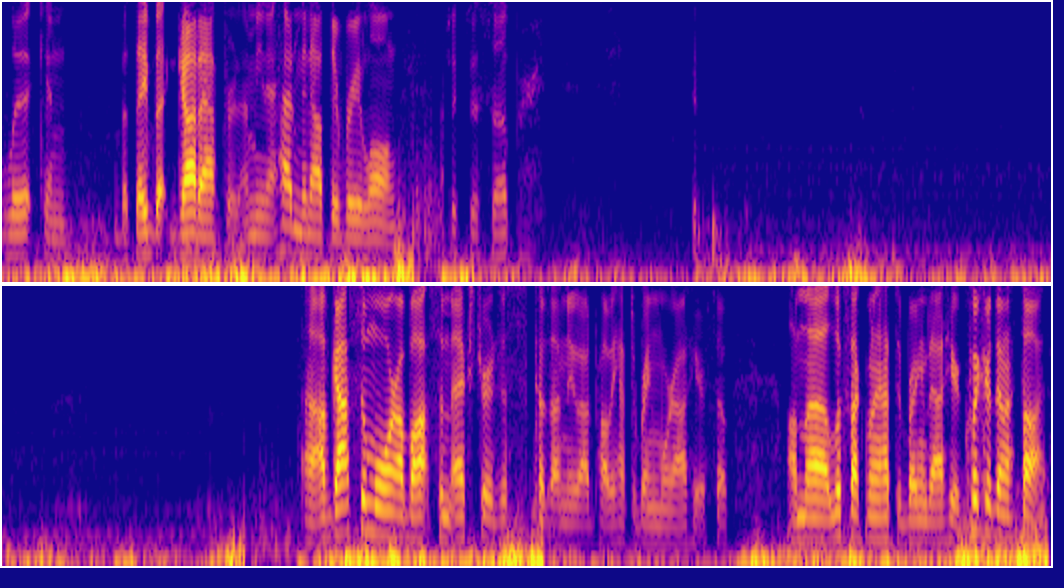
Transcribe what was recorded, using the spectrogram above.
lick and but they got after it. I mean, it hadn't been out there very long. Pick this up. Uh, I've got some more. I bought some extra just because I knew I'd probably have to bring more out here. So I'm uh, looks like I'm gonna have to bring it out here quicker than I thought.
